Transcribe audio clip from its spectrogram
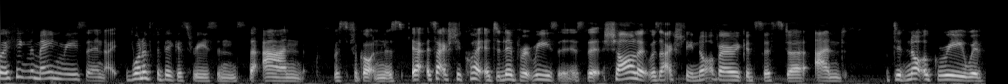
I think the main reason, one of the biggest reasons that Anne was forgotten is uh, it's actually quite a deliberate reason is that Charlotte was actually not a very good sister and did not agree with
